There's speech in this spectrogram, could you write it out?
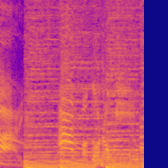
affari, ammogono via.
